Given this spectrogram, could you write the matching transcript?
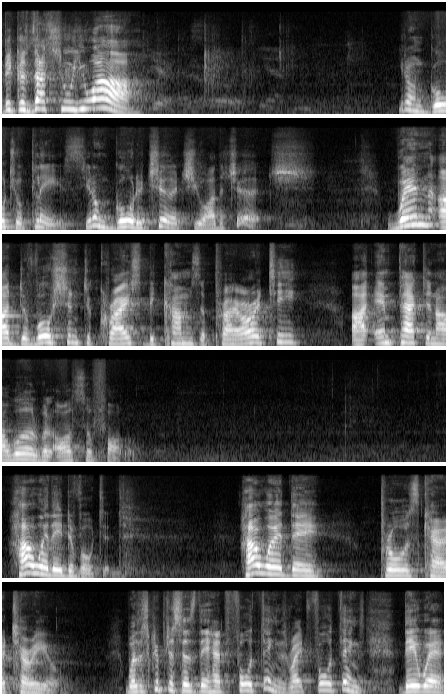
because that's who you are. You don't go to a place, you don't go to church, you are the church. When our devotion to Christ becomes a priority, our impact in our world will also follow. How were they devoted? How were they proskartereo? Well, the scripture says they had four things, right? Four things. They were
